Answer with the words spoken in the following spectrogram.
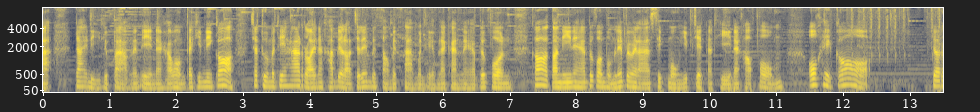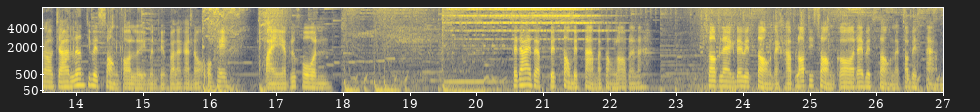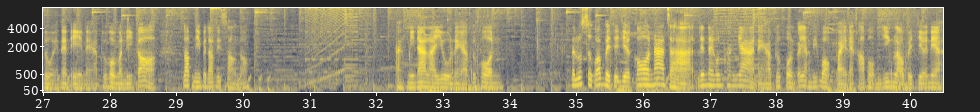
ได้ดีหรือเปล่านั่นเองนะครับผมแต่คลิปนี้ก็จะทุนไปที่ 500นะครับเดี๋ยวเราจะเล่นเบ็ด2เบ็ด3เหมือนเดิมแล้วกันนะครับทุกคนก็ตอนนี้นะครับทุกคนผมเล่นเป็นเวลา 10โมง27 นาทีนะครับผมโอเคก็เดี๋ยวเราจะเริ่มที่เบ็ด2ก่อนเลยเหมือนเดิมกันแล้วกันเนาะโอเค ไปครับทุกคนจะได้แบบเบ็ดสองเบ็ดสามมาสองรอบแล้วนะ รอบแรกได้เบ็ดสองนะครับ รอบที่สองก็ได้เบ็ดสองแล้วก็เบ็ดสามด้วยนั่นเองนะครับ ทุกคนวันนี้ก็รอบนี้เป็นรอบที่สองเนาะอะมีหน้าลายอยู่นะครับ ทุกคนแต่รู้สึกว่าเบ็ดเยอะก็น่าจะเล่นได้ค่อนข้างยากนะครับ ทุกคนก็อย่างที่บอกไปนะครับ ผมยิ่งเราเบ็ดเยอะเนี่ย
